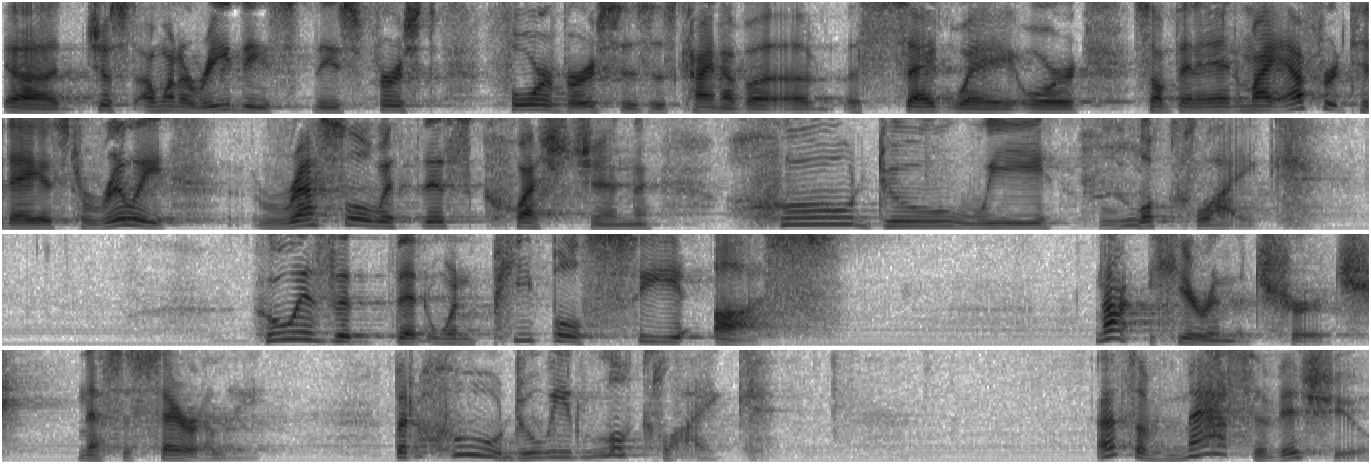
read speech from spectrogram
uh, just I want to read these, these first four verses as kind of a, a segue or something. And my effort today is to really wrestle with this question who do we look like? Who is it that when people see us, not here in the church necessarily, but who do we look like? That's a massive issue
